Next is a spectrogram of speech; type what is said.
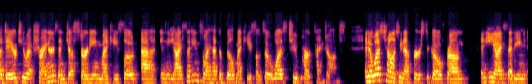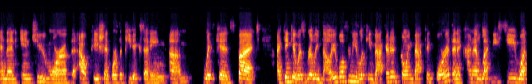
a day or two at Shriners and just starting my caseload at in the EI setting. So I had to build my caseload. So it was two part-time jobs. And it was challenging at first to go from an EI setting and then into more of the outpatient orthopedic setting um, with kids. But I think it was really valuable for me looking back at it, going back and forth, and it kind of let me see what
